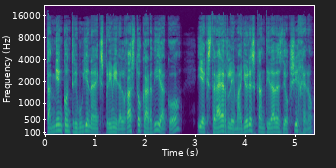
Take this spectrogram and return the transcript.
también contribuyen a exprimir el gasto cardíaco y extraerle mayores cantidades de oxígeno,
